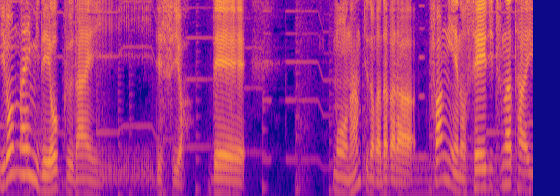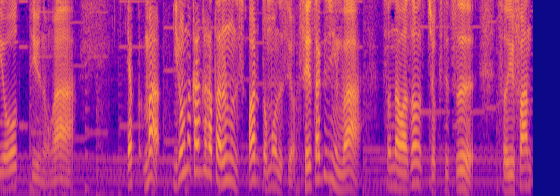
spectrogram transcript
いろんな意味で良くないですよ。で、もうなんていうのか、だから、ファンへの誠実な対応っていうのが、やっぱ、まあ、いろんな考え方あるんです、あると思うんですよ。制作陣は、そんなわざわざ直接、そういうファン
